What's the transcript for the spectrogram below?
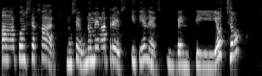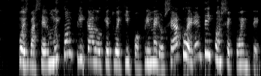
a aconsejar, no sé, un omega 3 y tienes 28, pues va a ser muy complicado que tu equipo primero sea coherente y consecuente.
